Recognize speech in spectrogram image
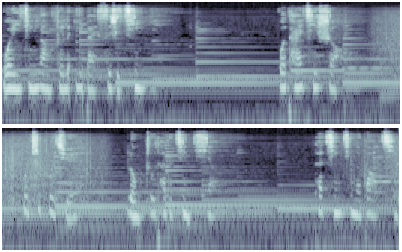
我已经浪费了一百四十七年。”我抬起手，不知不觉拢住他的颈项，他轻轻的抱起。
